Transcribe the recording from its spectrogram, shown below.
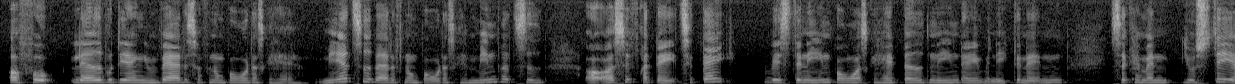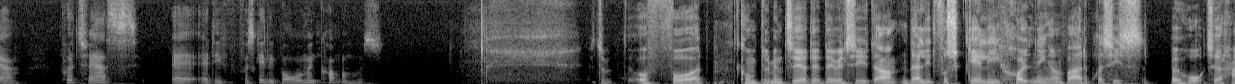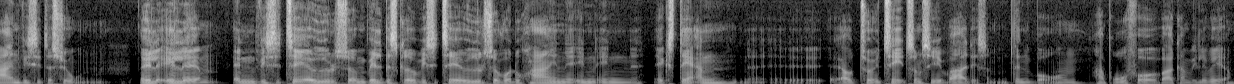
at få lavet vurderingen, hvad er det så for nogle borgere, der skal have mere tid, hvad er det for nogle borgere, der skal have mindre tid, og også fra dag til dag, hvis den ene borger skal have et bad den ene dag, men ikke den anden, så kan man justere på tværs af, af de forskellige borgere, man kommer hos. Og for at komplementere det, det vil sige, der, der er lidt forskellige holdninger, hvad er det præcis behov til at have en visitation. Eller, eller øhm, en visiterydelse, en velbeskrevet visiterydelse, hvor du har en, en, en ekstern øh, autoritet, som siger, hvad er det, som den borger har brug for, og hvad kan vi levere.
